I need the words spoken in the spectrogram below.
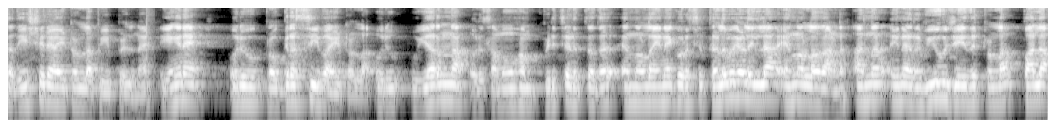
തദ്ദേശീയരായിട്ടുള്ള പീപ്പിളിനെ എങ്ങനെ ഒരു പ്രോഗ്രസീവ് ആയിട്ടുള്ള ഒരു ഉയർന്ന ഒരു സമൂഹം പിടിച്ചെടുത്തത് എന്നുള്ളതിനെ കുറിച്ച് തെളിവുകളില്ല എന്നുള്ളതാണ് അന്ന് ഇതിനെ റിവ്യൂ ചെയ്തിട്ടുള്ള പല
